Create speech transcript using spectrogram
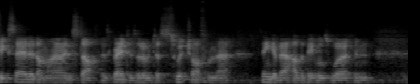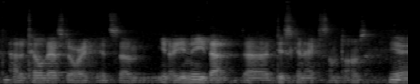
fixated on my own stuff. It's great to sort of just switch off from that, think about other people's work and how to tell their story. It's um, you know you need that uh, disconnect sometimes. Yeah,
